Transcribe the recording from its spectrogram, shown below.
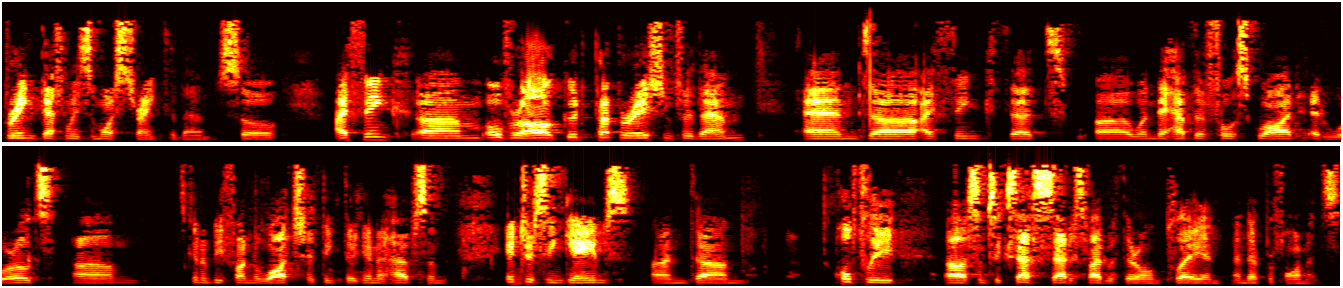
bring definitely some more strength to them. So I think um, overall good preparation for them. And uh, I think that uh, when they have their full squad at Worlds, um, it's going to be fun to watch. I think they're going to have some interesting games and um, hopefully uh, some success satisfied with their own play and, and their performance.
